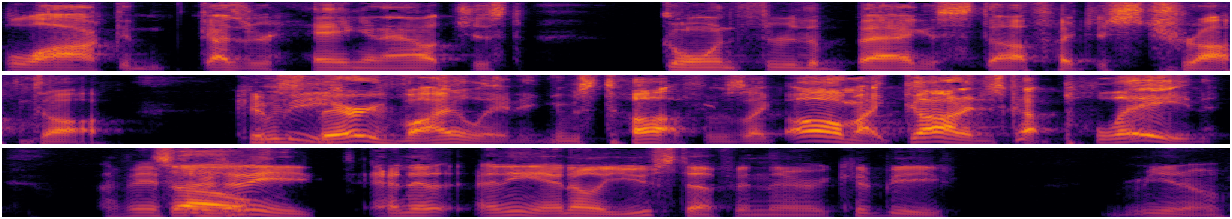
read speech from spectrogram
block, and guys are hanging out, just going through the bag of stuff I just dropped off. Could it was be. very violating. It was tough. It was like, oh my god, I just got played. I mean, if So- there's any any any NLU stuff in there, it could be, you know,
